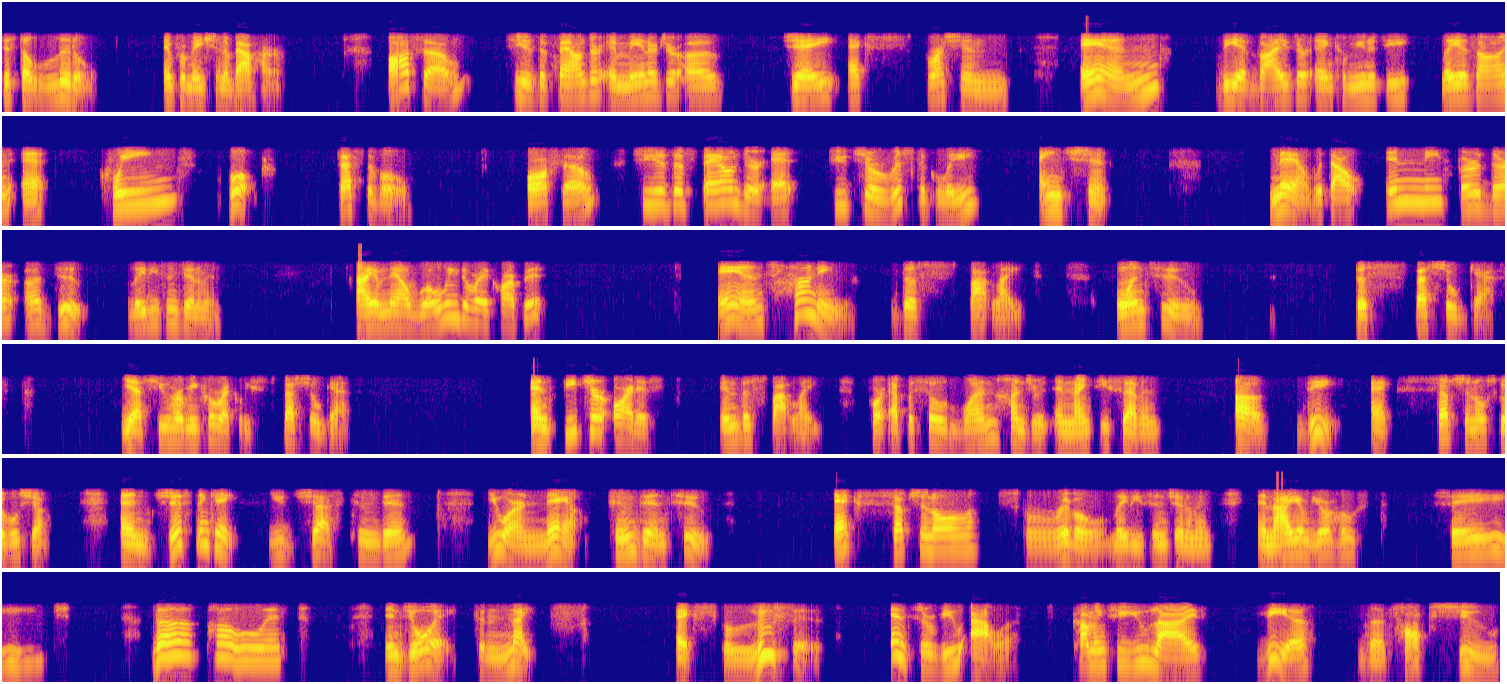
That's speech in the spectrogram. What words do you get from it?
just a little information about her. Also, she is the founder and manager of J Expressions and the advisor and community liaison at Queen's Book Festival. Also, she is the founder at Futuristically Ancient. Now, without any further ado, ladies and gentlemen, I am now rolling the red carpet and turning the spotlight onto the special guest. Yes, you heard me correctly, special guest. And feature artist in the spotlight for episode 197 of the Exceptional Scribble Show. And just in case you just tuned in, you are now tuned in to Exceptional Scribble, ladies and gentlemen. And I am your host, Sage the Poet. Enjoy tonight's exclusive interview hour coming to you live via the TalkShoe.com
